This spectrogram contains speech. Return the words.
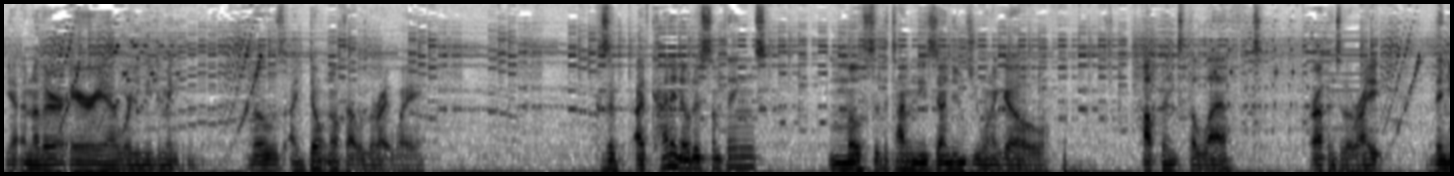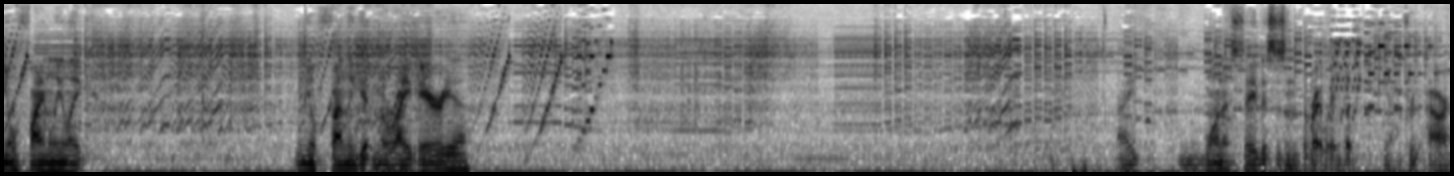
yet another area where you need to make those. I don't know if that was the right way. Because I've, I've kind of noticed some things most of the time in these dungeons you want to go up and to the left, or up and to the right, then you'll finally, like, then you'll finally get in the right area. I want to say this isn't the right way, but yeah, Fruit of Power.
